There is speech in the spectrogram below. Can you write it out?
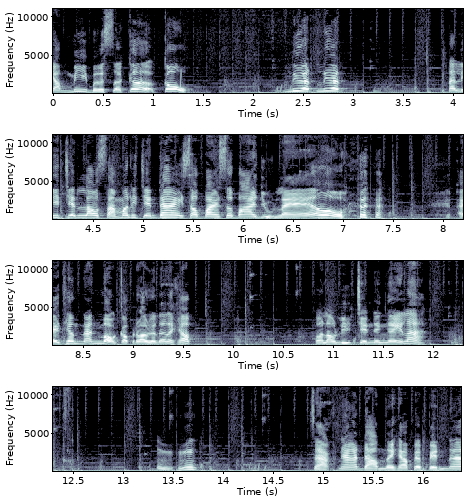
กัมมี่เบอร์เซอร์เกอร์ go เลือดเลือด แต่รีเจนเราสามารถรีเจนได้สบายสบายอยู่แล้ว ไอเทมนั้นเหมาะกับเราอยู่แล้วนะครับ เพราะเรารีเจนยังไงล่ะ อือหือจากหน้าดำนะครับไปเป็นหน้า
